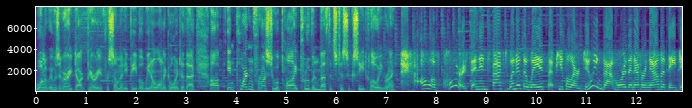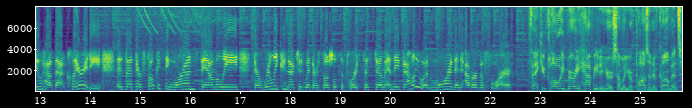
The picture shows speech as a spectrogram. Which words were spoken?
Well, it was a very dark period for so many people. We don't want to go into that. Uh, important for us to apply proven methods to succeed, Chloe, right? Oh, of course. And in fact, one of the ways that people are doing that more than ever now that they do have that clarity is that they're focusing more on family. They're really connected with their social support system and they value it more than ever before. Thank you, Chloe. Very happy to hear some of your positive comments.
